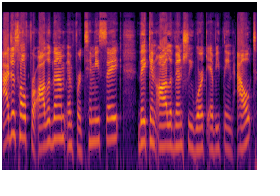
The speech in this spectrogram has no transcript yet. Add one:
I just hope for all of them and for Timmy's sake, they can all eventually work everything out.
